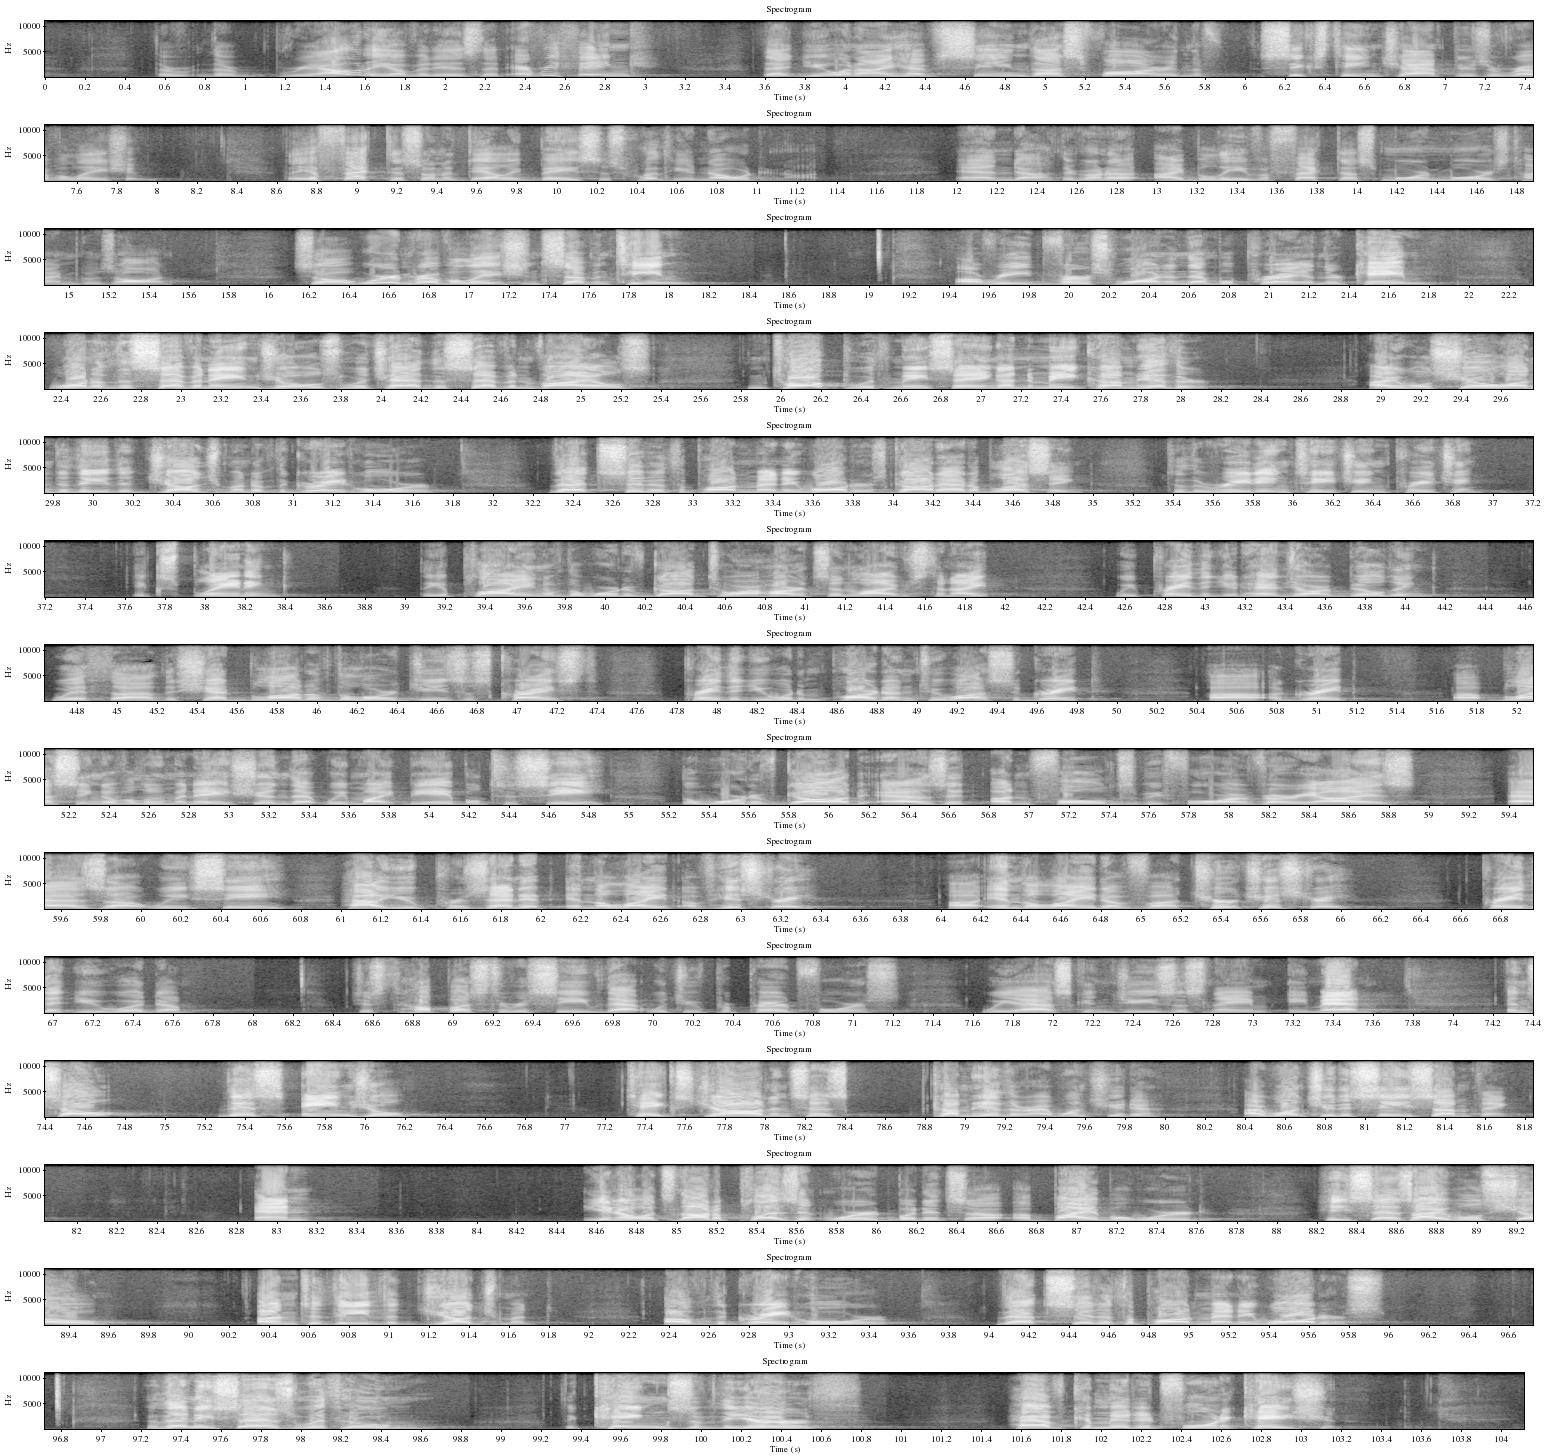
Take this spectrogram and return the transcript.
the the reality of it is that everything that you and I have seen thus far in the 16 chapters of Revelation, they affect us on a daily basis, whether you know it or not. And uh, they're going to, I believe, affect us more and more as time goes on. So we're in Revelation 17. I'll read verse 1 and then we'll pray. And there came one of the seven angels which had the seven vials and talked with me, saying unto me, Come hither. I will show unto thee the judgment of the great whore that sitteth upon many waters. God add a blessing to the reading, teaching, preaching, explaining, the applying of the Word of God to our hearts and lives tonight. We pray that you'd hedge our building with uh, the shed blood of the Lord Jesus Christ Pray that you would impart unto us a great, uh, a great uh, blessing of illumination that we might be able to see the Word of God as it unfolds before our very eyes, as uh, we see how you present it in the light of history, uh, in the light of uh, church history. Pray that you would just help us to receive that which you've prepared for us. We ask in Jesus' name, amen. And so, this angel takes John and says, Come hither. I want you to, I want you to see something. And, you know, it's not a pleasant word, but it's a, a Bible word. He says, I will show unto thee the judgment of the great whore that sitteth upon many waters. And then he says, With whom the kings of the earth have committed fornication.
